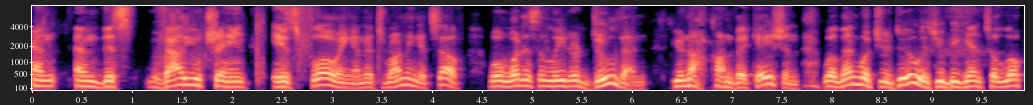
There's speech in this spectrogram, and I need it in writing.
and and this value chain is flowing and it's running itself, well what does the leader do then? You're not on vacation. Well then what you do is you begin to look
